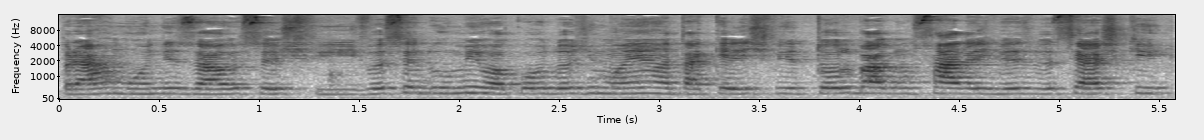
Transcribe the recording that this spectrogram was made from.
para harmonizar os seus fios. Você dormiu, acordou de manhã, tá aqueles fios todo bagunçado, às vezes você acha que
